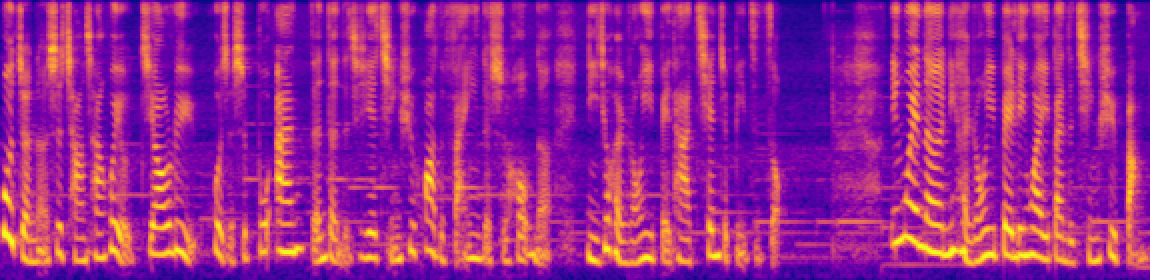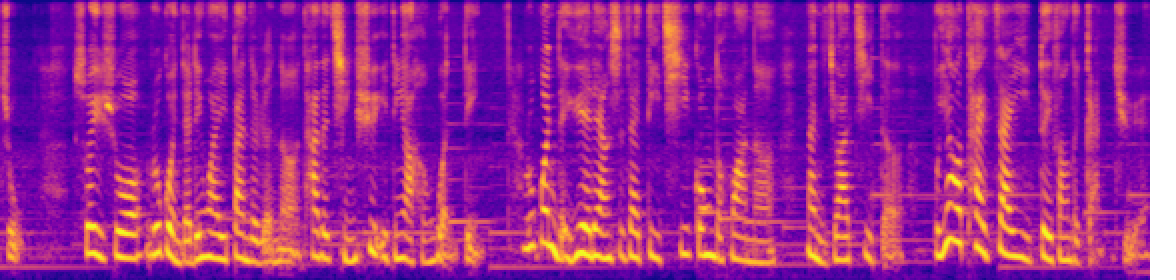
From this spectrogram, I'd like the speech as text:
或者呢，是常常会有焦虑或者是不安等等的这些情绪化的反应的时候呢，你就很容易被他牵着鼻子走。因为呢，你很容易被另外一半的情绪绑住。所以说，如果你的另外一半的人呢，他的情绪一定要很稳定。如果你的月亮是在第七宫的话呢，那你就要记得不要太在意对方的感觉。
